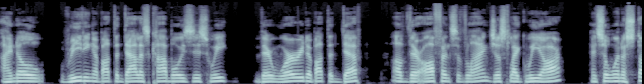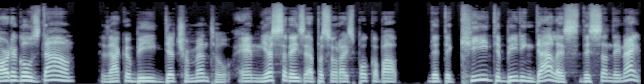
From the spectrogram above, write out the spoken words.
I know reading about the Dallas Cowboys this week, They're worried about the depth of their offensive line, just like we are. And so when a starter goes down, that could be detrimental. And yesterday's episode, I spoke about that the key to beating Dallas this Sunday night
